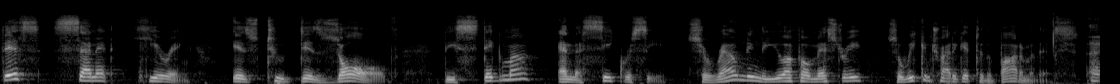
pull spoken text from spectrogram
this Senate hearing is to dissolve the stigma and the secrecy surrounding the UFO mystery so we can try to get to the bottom of this. Uh,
